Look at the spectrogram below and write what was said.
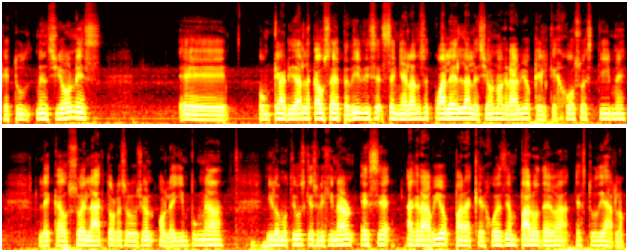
que tú menciones eh, con claridad la causa de pedir, dice señalándose cuál es la lesión o agravio que el quejoso estime le causó el acto, resolución o ley impugnada y los motivos que se originaron ese agravio para que el juez de amparo deba estudiarlo.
